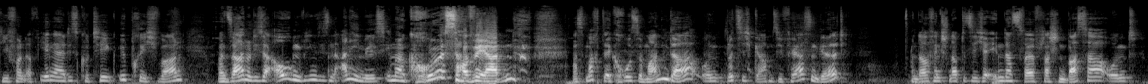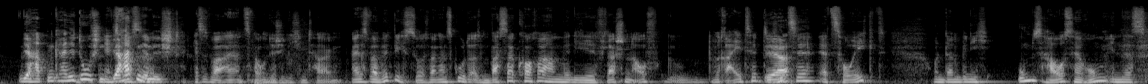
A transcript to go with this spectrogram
die von auf irgendeiner Diskothek übrig waren. Man sah nur diese Augen wie in diesen Animes immer größer werden. Was macht der große Mann da? Und plötzlich gaben sie Fersengeld. Und daraufhin schnappte sich er in das zwei Flaschen Wasser und wir hatten keine Duschen. Es Wir war hatten ja nicht. Es war an zwei unterschiedlichen Tagen. Also es war wirklich so, es war ganz gut. Aus dem Wasserkocher haben wir die Flaschen aufbereitet, Ja. Hitze erzeugt und dann bin ich ums Haus herum in das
